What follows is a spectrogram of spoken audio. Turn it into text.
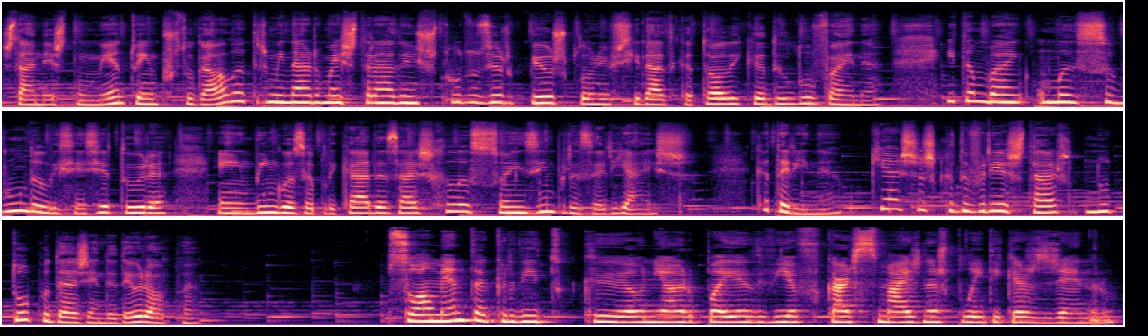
Está neste momento em Portugal a terminar o mestrado em Estudos Europeus pela Universidade Católica de Louvaina e também uma segunda licenciatura em Línguas Aplicadas às Relações Empresariais. Catarina, o que achas que deveria estar no topo da agenda da Europa? Pessoalmente, acredito que a União Europeia devia focar-se mais nas políticas de género.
